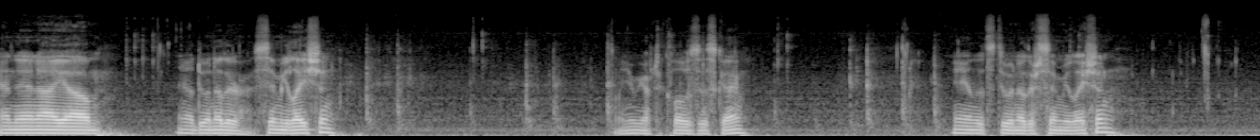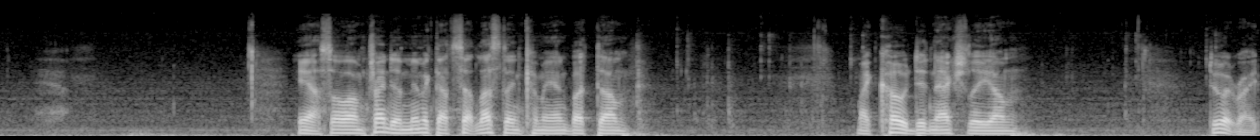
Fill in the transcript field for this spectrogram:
and then I um, I'll do another simulation. Here we have to close this guy. And let's do another simulation. Yeah, so I'm trying to mimic that set less than command, but um, my code didn't actually um, do it right.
